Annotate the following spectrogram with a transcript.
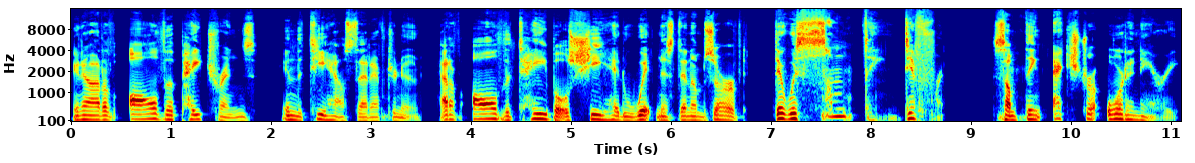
You know, out of all the patrons in the tea house that afternoon, out of all the tables she had witnessed and observed, there was something different, something extraordinary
